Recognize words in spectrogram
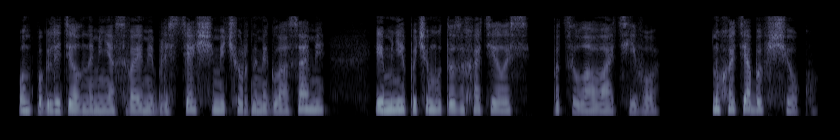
Он поглядел на меня своими блестящими черными глазами, и мне почему-то захотелось поцеловать его, ну хотя бы в щеку.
